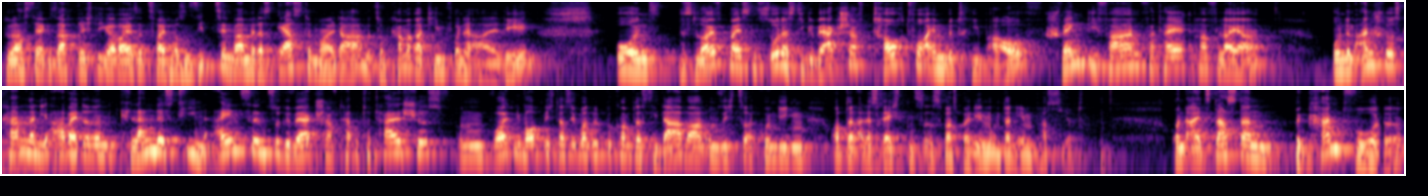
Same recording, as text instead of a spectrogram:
du hast ja gesagt, richtigerweise 2017 waren wir das erste Mal da mit so einem Kamerateam von der ARD. Und das läuft meistens so, dass die Gewerkschaft taucht vor einem Betrieb auf, schwenkt die Fahnen, verteilt ein paar Flyer und im Anschluss kamen dann die Arbeiterinnen clandestin einzeln zur Gewerkschaft, hatten total Schiss und wollten überhaupt nicht, dass jemand mitbekommt, dass die da waren, um sich zu erkundigen, ob dann alles rechtens ist, was bei denen im Unternehmen passiert. Und als das dann bekannt wurde,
